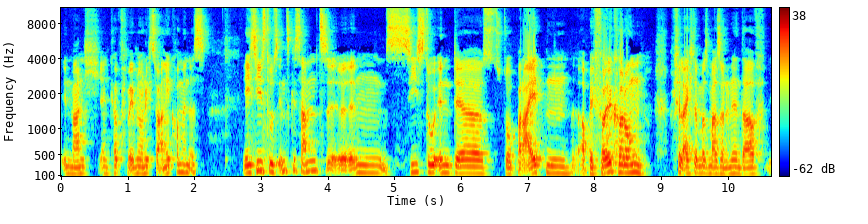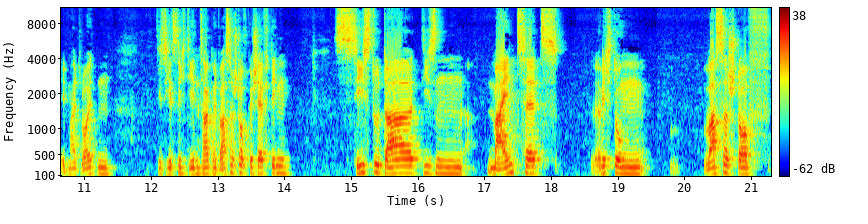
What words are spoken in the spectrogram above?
in manchen Köpfen eben noch nicht so angekommen ist. Wie siehst du es insgesamt? Ähm, siehst du in der so breiten Bevölkerung, vielleicht wenn man es mal so nennen darf, eben halt Leuten, die sich jetzt nicht jeden Tag mit Wasserstoff beschäftigen, siehst du da diesen Mindset Richtung Wasserstoff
